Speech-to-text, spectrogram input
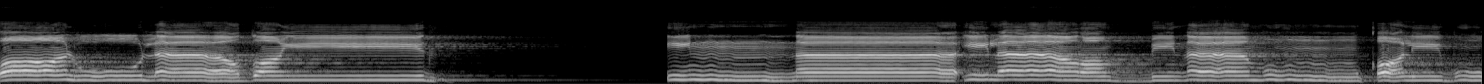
قالوا لا ضير. إنا منقلبون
